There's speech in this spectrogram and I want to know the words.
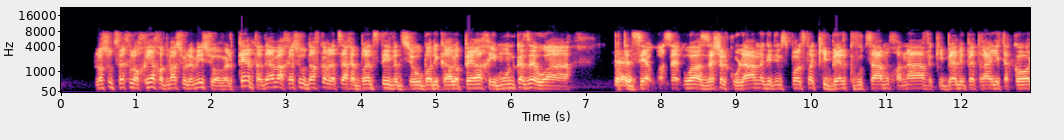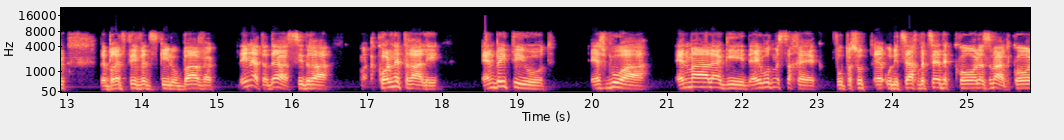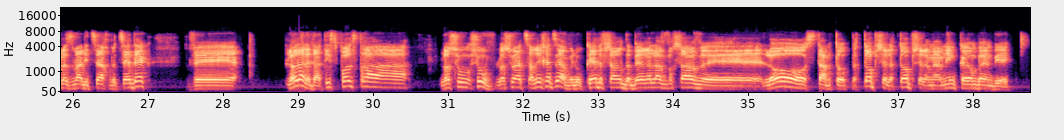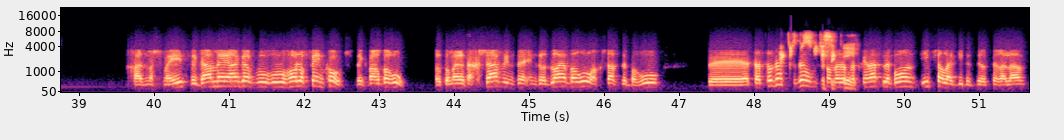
לא שהוא צריך להוכיח עוד משהו למישהו, אבל כן, אתה יודע מה, אחרי שהוא דווקא מנצח את ברד סטיבנס, שהוא, בוא נקרא לו פרח אימון כזה, הוא הפוטנציאל, כן. הוא, הזה, הוא הזה של כולם, נגיד, אם ספולסטרה קיבל קבוצה מוכנה, וקיבל מפט ריילי את הכל, וברד סטיבנס כאילו בא, והנה, אתה יודע, סדרה, הכל ניטרלי, אין ביתיות, יש בועה, אין מה להגיד, הייוורד משחק, והוא פשוט, הוא ניצח בצדק כל הזמן, כל הזמן ניצח בצדק, ולא יודע, לדעתי ספולסטרה, לא שהוא, שוב, לא שהוא היה צריך את זה, אבל הוא כן אפשר לדבר עליו עכשיו, אה, לא סתם טופ, בטופ של הטופ של המאמנים כיום ב-NBA. חד משמעית, וגם, אה, אגב, הוא Hall of Fame coach, זה כבר ברור. זאת אומרת, עכשיו, אם זה, אם זה עוד לא היה ברור, עכשיו זה ברור. ואתה צודק, זהו, זאת אומרת, מבחינת לברון אי אפשר להגיד את זה יותר עליו,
